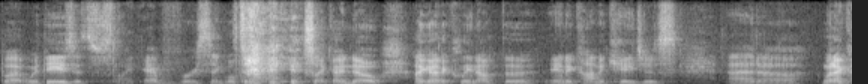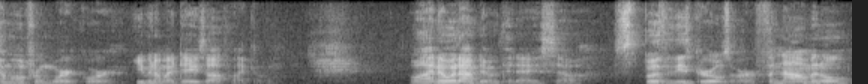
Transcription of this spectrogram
But with these, it's just like every single day. it's like I know I got to clean out the anaconda cages at uh, when I come home from work, or even on my days off. Like, oh, well, I know what I'm doing today. So both of these girls are phenomenal,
